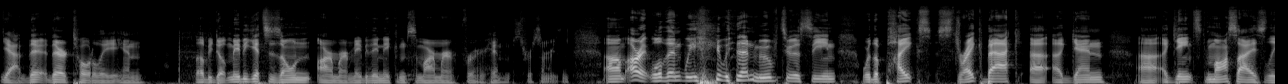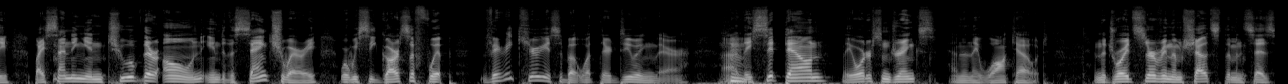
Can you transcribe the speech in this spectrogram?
Yeah, they're they're totally in. That'll be dope. Maybe he gets his own armor. Maybe they make him some armor for him for some reason. Um, all right. Well, then we we then move to a scene where the Pikes strike back uh, again uh, against Mos Eisley by sending in two of their own into the sanctuary, where we see Garza Fwip very curious about what they're doing there. Uh, They sit down, they order some drinks, and then they walk out. And the droid serving them shouts to them and says,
